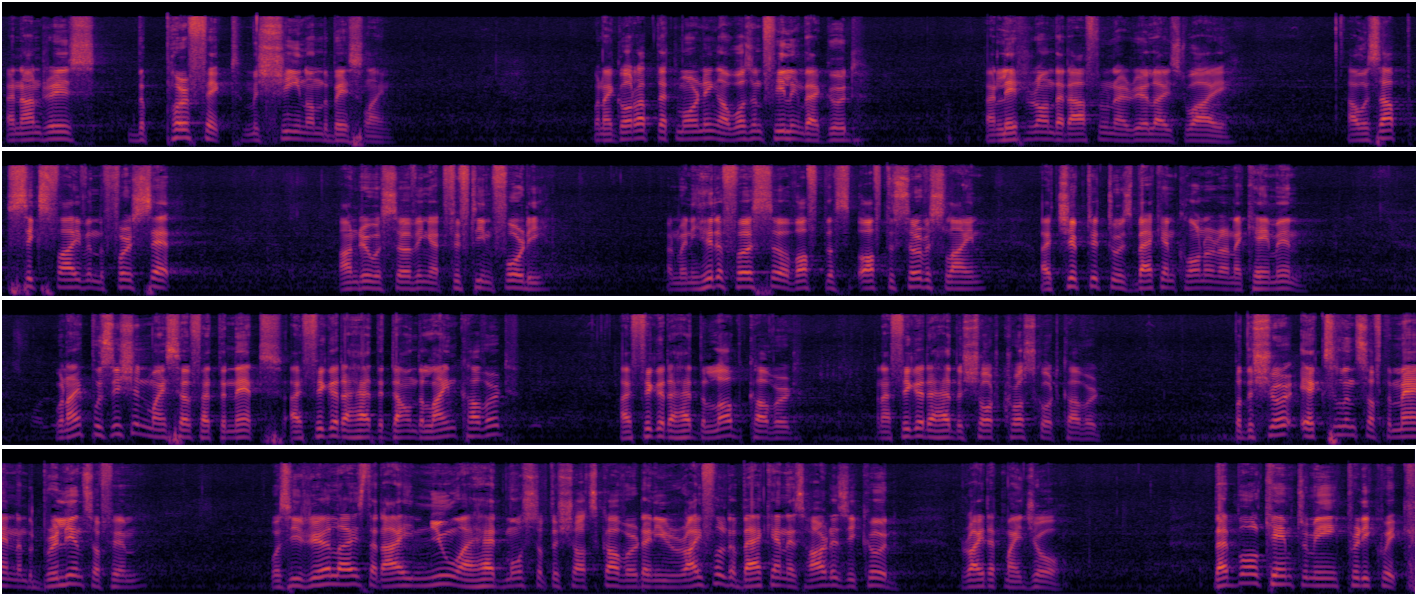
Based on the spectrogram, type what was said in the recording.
and Andre is the perfect machine on the baseline. When I got up that morning, I wasn't feeling that good. And later on that afternoon, I realized why. I was up 6 5 in the first set. Andre was serving at 1540. And when he hit a first serve off the, off the service line, I chipped it to his backhand corner and I came in. When I positioned myself at the net, I figured I had the down the line covered, I figured I had the lob covered, and I figured I had the short cross court covered. But the sheer excellence of the man and the brilliance of him was he realized that I knew I had most of the shots covered and he rifled a backhand as hard as he could, right at my jaw. That ball came to me pretty quick.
